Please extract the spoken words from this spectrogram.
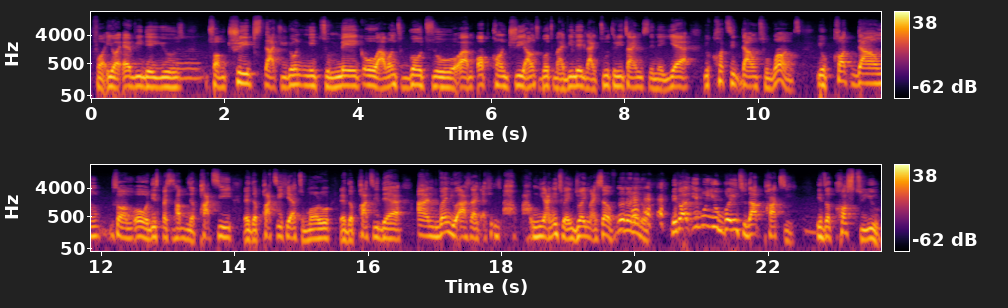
for your everyday use, some trips that you don't need to make. Oh, I want to go to um, up country, I want to go to my village like two, three times in a year. You cut it down to once. You cut down some, oh, this person's having a party, there's a party here tomorrow, there's a party there. And when you ask, like, "Ah, me, I need to enjoy myself. No, no, no, no. because even you going to that party is a cost to you.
